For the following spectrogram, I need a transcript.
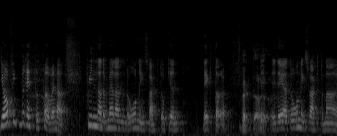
jag fick berättat för mig här. Skillnaden mellan en ordningsvakt och en väktare. Väktare. Det, det är att ordningsvakterna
